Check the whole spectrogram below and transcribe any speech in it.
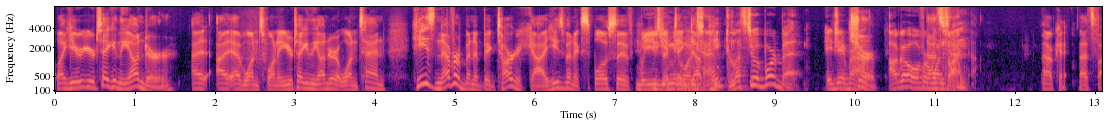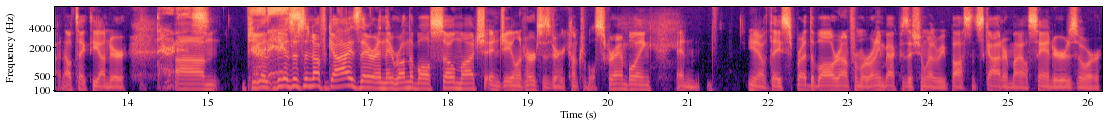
like you're you're taking the under at, at 120. You're taking the under at 110. He's never been a big target guy. He's been explosive. Will you give me 110? Let's do a board bet. AJ Brown. Sure. I'll go over that's 110. Fine. Okay, that's fine. I'll take the under. There it is. Um, because, because there's enough guys there and they run the ball so much and Jalen Hurts is very comfortable scrambling and you know they spread the ball around from a running back position whether it be Boston Scott or Miles Sanders or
